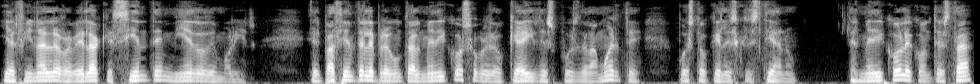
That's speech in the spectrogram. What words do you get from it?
y al final le revela que siente miedo de morir. El paciente le pregunta al médico sobre lo que hay después de la muerte, puesto que él es cristiano. El médico le contesta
